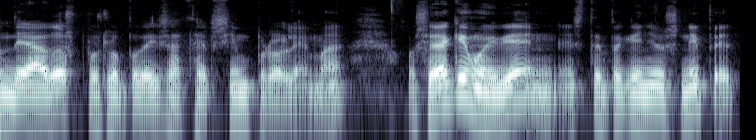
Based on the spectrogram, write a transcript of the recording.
redondeados, pues lo podéis hacer sin problema. O sea que muy bien, este pequeño snippet.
